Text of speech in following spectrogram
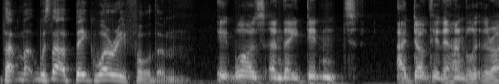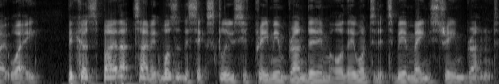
That was that a big worry for them? It was, and they didn't. I don't think they handled it the right way because by that time it wasn't this exclusive premium brand anymore. They wanted it to be a mainstream brand,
